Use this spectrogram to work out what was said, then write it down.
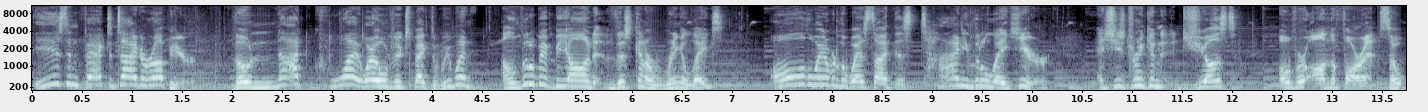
is, in fact, a tiger up here, though not quite what I would have expected. We went a little bit beyond this kind of ring of lakes, all the way over to the west side, this tiny little lake here, and she's drinking just over on the far end. So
